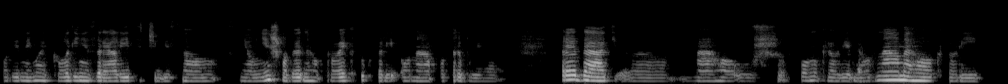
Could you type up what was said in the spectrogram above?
od jednej mojej kolegyne z Realit, či by som s ňou nešla do jedného projektu, ktorý ona potrebuje predať. E, má ho už v ponuke od jedného známeho, ktorý,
